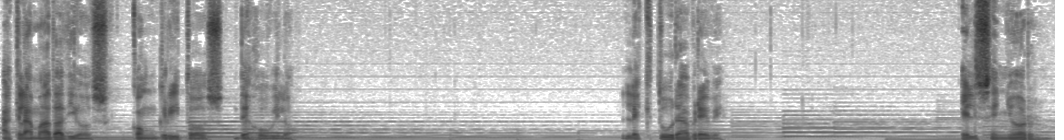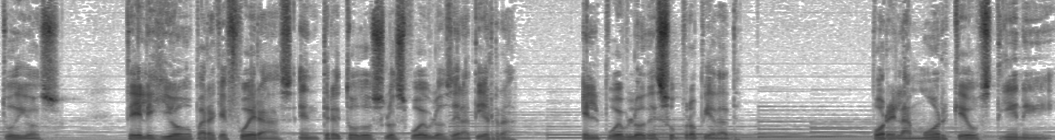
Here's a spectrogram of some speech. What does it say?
Aclamad a Dios con gritos de júbilo. Lectura breve. El Señor tu Dios te eligió para que fueras entre todos los pueblos de la tierra el pueblo de su propiedad. Por el amor que os tiene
